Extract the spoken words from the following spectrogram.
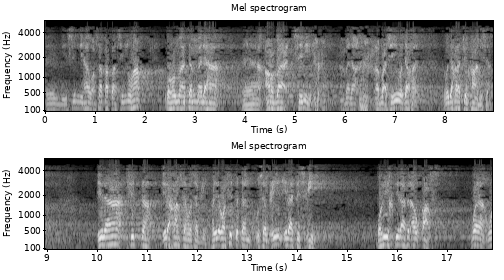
بسنها وسقط سنها وهو ما تم لها آه، أربع سنين أربع سنين ودخل ودخلت في الخامسة إلى ستة إلى خمسة وسبعين فإذا هو ستة وسبعين إلى تسعين وفي اختلاف الأوقاص و و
